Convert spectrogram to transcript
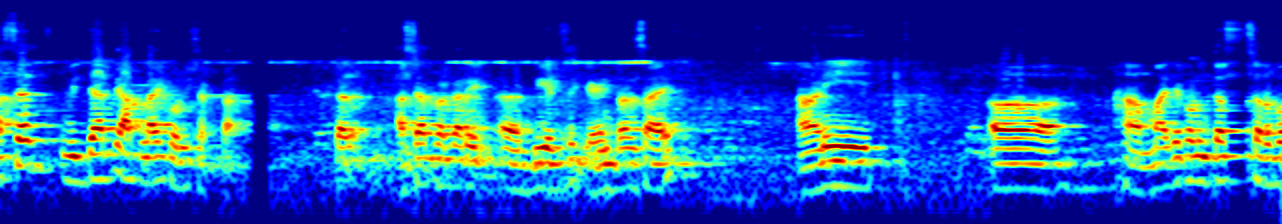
असंच विद्यार्थी अप्लाय करू शकतात. तर अशा प्रकारे बी एडचे एंट्रन्स आहे. आणि हां माझ्याकडून तर सर्व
